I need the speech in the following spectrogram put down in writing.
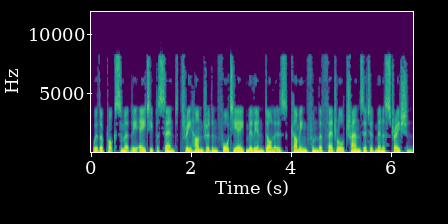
with approximately 80% $348 million coming from the Federal Transit Administration.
